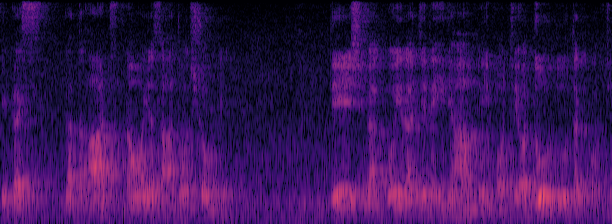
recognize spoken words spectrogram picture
कि गश गत आठ, नौ या सात वर्षों में देश का कोई राज्य नहीं जहाँ हम नहीं पहुँचे और दूर दूर तक पहुँचे।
